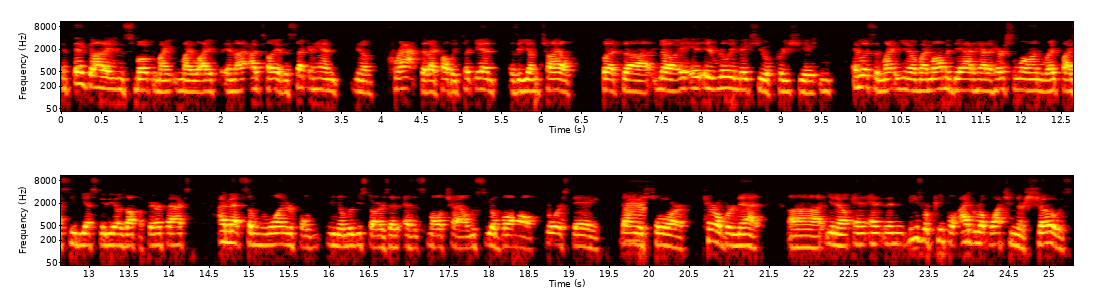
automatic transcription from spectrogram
and thank God I didn't smoke in my my life. And I, I tell you, the secondhand you know crap that I probably took in as a young child. But uh, no, it, it really makes you appreciate. And, and listen, my you know my mom and dad had a hair salon right by CBS Studios off of Fairfax I met some wonderful, you know, movie stars as, as a small child: Lucille Ball, Doris Day, Dinah wow. Shore, Carol Burnett. Uh, you know, and, and and these were people I grew up watching their shows,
